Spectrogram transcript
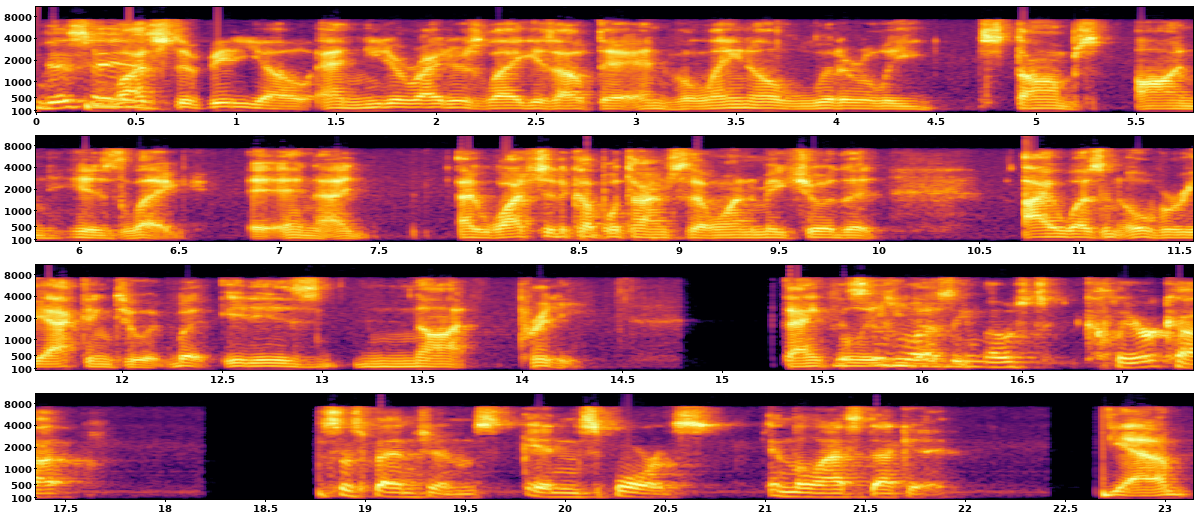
this is, watch the video, and Niederreiter's leg is out there, and Veleno literally stomps on his leg and I I watched it a couple of times because I wanted to make sure that I wasn't overreacting to it, but it is not pretty. Thankfully, this is one of the most clear cut suspensions in sports in the last decade. Yeah, I'm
